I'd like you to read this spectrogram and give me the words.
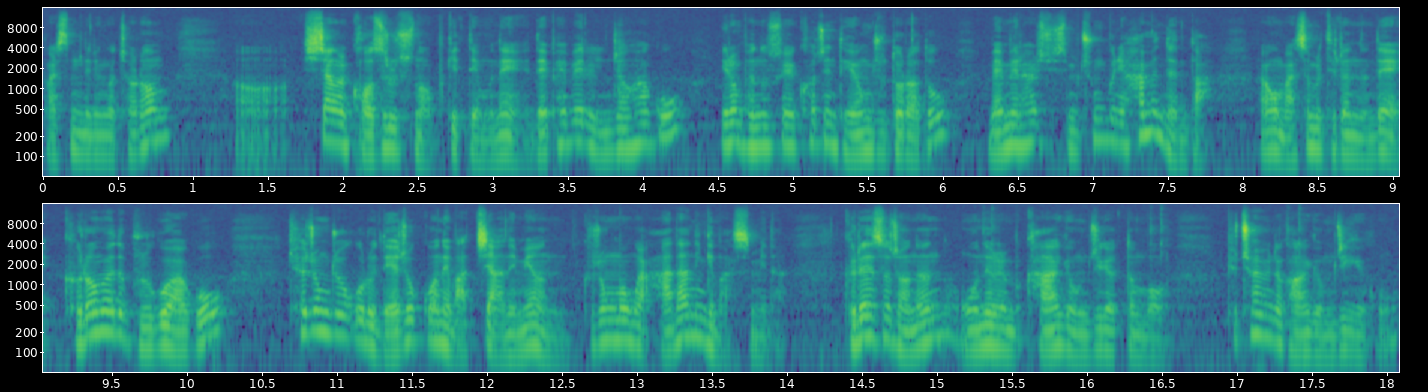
말씀드린 것처럼 어, 시장을 거스를 수는 없기 때문에 내 패배를 인정하고 이런 변동성이 커진 대형주더라도 매매를 할 수 있으면 충분히 하면 된다라고 말씀을 드렸는데 그럼에도 불구하고 최종적으로 내 조건에 맞지 않으면 그 종목을 안 하는 게 맞습니다. 그래서 저는 오늘 강하게 움직였던 뭐 퓨처임도 강하게 움직이고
